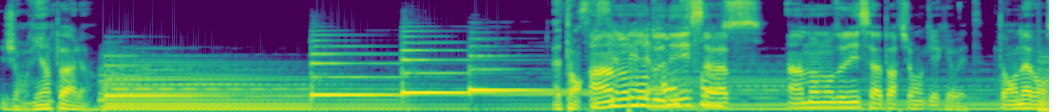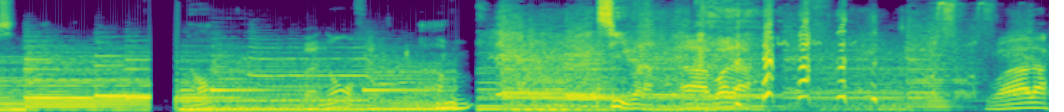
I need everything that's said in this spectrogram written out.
J'en reviens pas là. Attends, à un moment donné, ça va, à un moment donné, ça va partir en cacahuète. Attends, on avance. Non? Bah non, en fait. Ah. Si, voilà. Ah, voilà. voilà.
